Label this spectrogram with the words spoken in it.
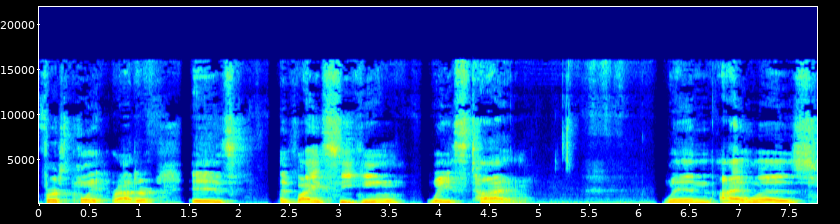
first point rather, is advice seeking waste time. When I was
